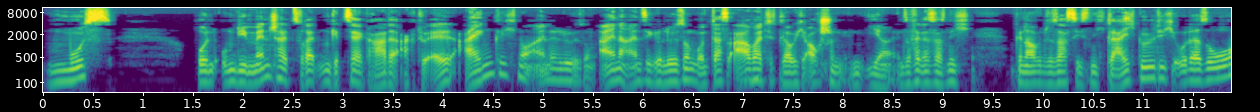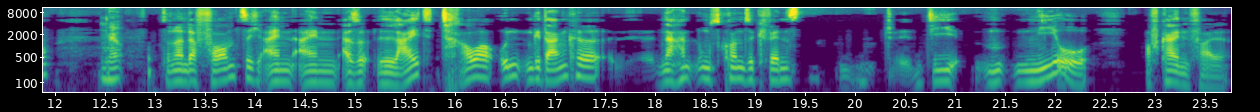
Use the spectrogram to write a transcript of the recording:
muss. Und um die Menschheit zu retten, gibt's ja gerade aktuell eigentlich nur eine Lösung, eine einzige Lösung. Und das arbeitet, glaube ich, auch schon in ihr. Insofern ist das nicht, genau wie du sagst, sie ist nicht gleichgültig oder so, Ja. sondern da formt sich ein, ein, also Leid, Trauer und ein Gedanke, eine Handlungskonsequenz, die Neo auf keinen Fall,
